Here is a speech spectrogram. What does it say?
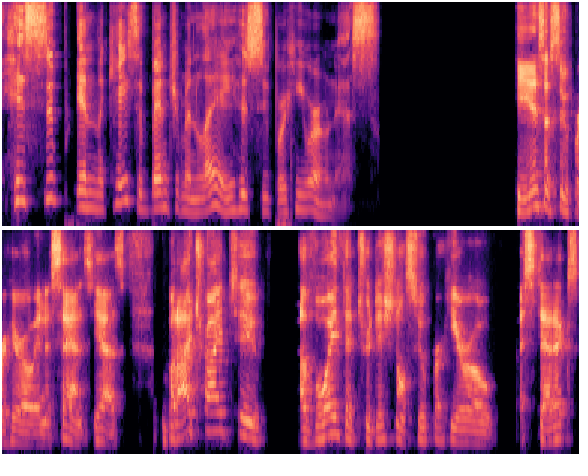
his soup in the case of Benjamin Lay, his superhero ness? He is a superhero in a sense, yes. But I tried to avoid the traditional superhero aesthetics.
